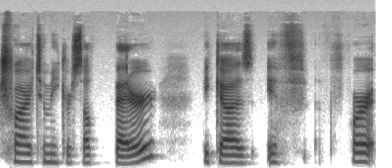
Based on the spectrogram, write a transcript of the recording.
try to make yourself better because if for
